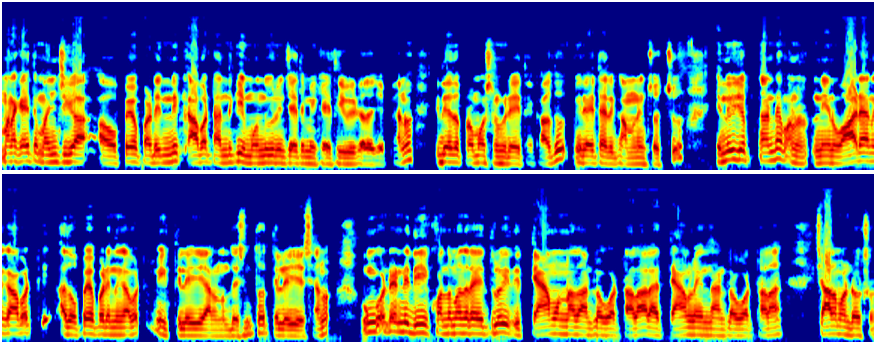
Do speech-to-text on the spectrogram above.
మనకైతే మంచిగా ఉపయోగపడింది. కాబట్టి అందుకే ఈ ముందు గురించి అయితే మీకు అయితే ఈ వీడియోలో చెప్పాను. ఇదేదో ప్రమోషన్ వీడియో అయితే కాదు. మీరైతే అది గమనించవచ్చు ఎందుకు చెప్తా అంటే మన నేను వాడాను కాబట్టి అది ఉపయోగపడింది కాబట్టి మీకు తెలియజేయాలన్న ఉద్దేశంతో తెలియజేశాను. ఇంకోటి అండి ఇది కొంతమంది రైతులు ఇది తేమ ఉన్న దాంట్లో కొట్టాలా లేదా తేమ లేని దాంట్లో కొట్టాలా? చాలా మంది డౌట్స్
